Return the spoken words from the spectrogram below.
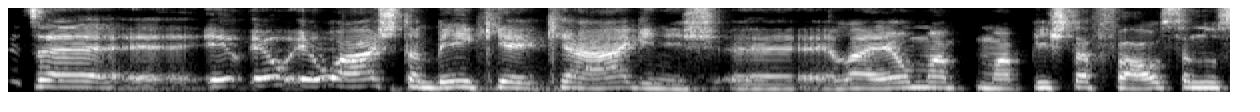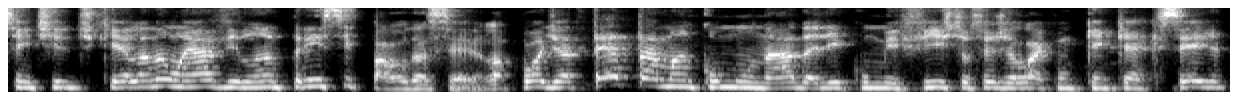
Mas é, eu, eu, eu acho também que, que a Agnes é, ela é uma, uma pista falsa no sentido de que ela não é a vilã principal da série. Ela pode até estar tá mancomunada ali com o Mephisto, ou seja lá com quem quer que seja,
